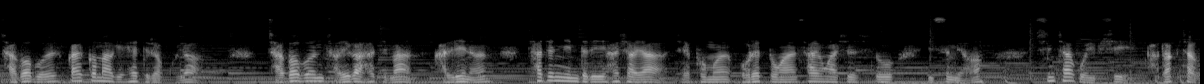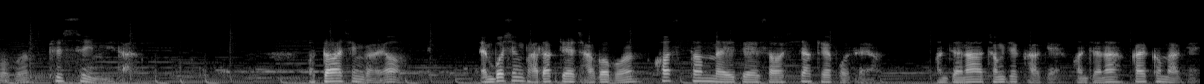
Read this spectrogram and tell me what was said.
작업을 깔끔하게 해드렸고요. 작업은 저희가 하지만 관리는 차주님들이 하셔야 제품을 오랫동안 사용하실 수 있으며 신차 구입 시 바닥 작업은 필수입니다. 어떠하신가요? 엠보싱 바닥재 작업은 커스텀 메이드에서 시작해 보세요. 언제나 정직하게, 언제나 깔끔하게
